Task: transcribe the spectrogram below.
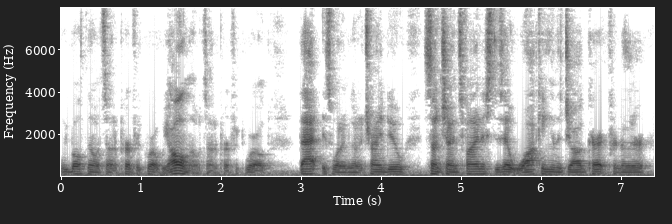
We both know it's not a perfect world. We all know it's not a perfect world. That is what I'm going to try and do. Sunshine's Finest is out walking in the jog cart for another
